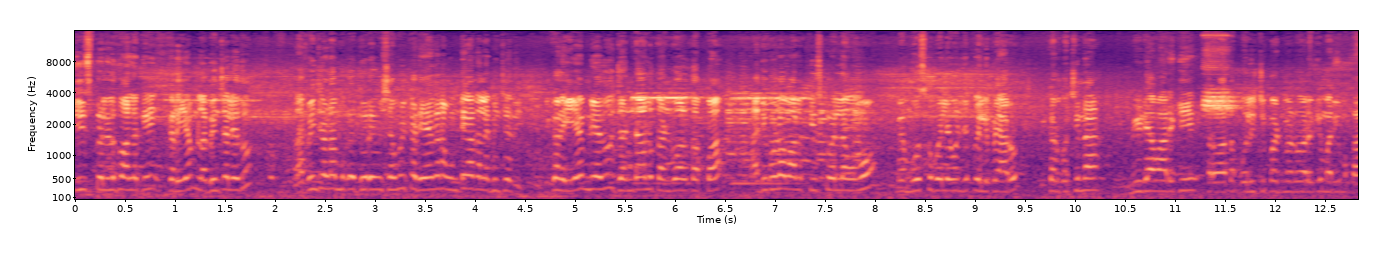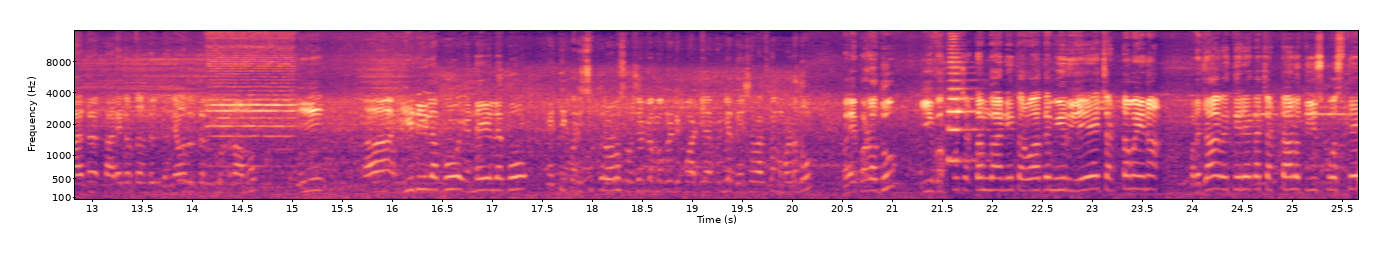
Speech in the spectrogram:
తీసుకెళ్ళలేదు వాళ్ళకి ఇక్కడ ఏం లభించలేదు. లభించడం ఒక దూరం విషయం ఇక్కడ ఏదైనా ఉంటే కదా లభించేది. ఇక్కడ ఏం లేదు జెండాలు కండువాలు తప్ప. అది కూడా వాళ్ళు తీసుకువెళ్ళాము. మేము మోసుకుపోలేమని చెప్పి వెళ్ళిపోయారు. ఇక్కడికి వచ్చిన మీడియా వారికి తర్వాత పోలీస్ డిపార్ట్మెంట్ వారికి మరియు కార్యకర్తలందరికీ ధన్యవాదాలు తెలుసుకుంటున్నాము ఈ ఈడీలకు ఎన్ఐఏలకు ఎట్టి పరిస్థితుల్లోనూ social democratic party of India దేశవ్యాప్తంగా పడదు భయపడదు. ఈ వక్ఫ్ చట్టం కానీ తర్వాత మీరు ఏ చట్టమైనా ప్రజా వ్యతిరేక చట్టాలు తీసుకొస్తే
